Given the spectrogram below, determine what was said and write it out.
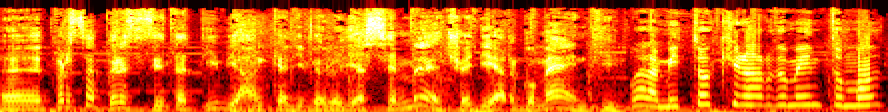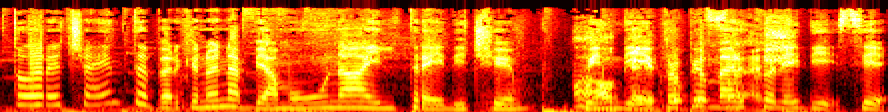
eh, per sapere se siete attivi anche a livello di assemblea, cioè di argomenti. Guarda, mi tocchi un argomento molto recente perché noi ne abbiamo una il 13, Ah, quindi ok, proprio proprio mercoledì, sì.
